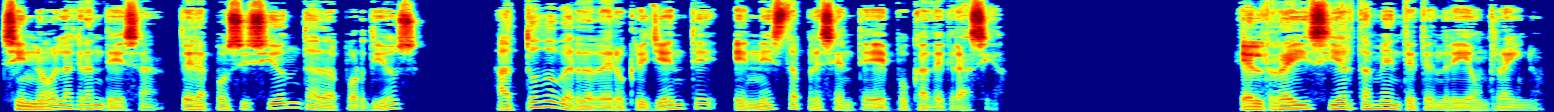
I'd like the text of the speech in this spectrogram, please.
sino la grandeza de la posición dada por Dios a todo verdadero creyente en esta presente época de gracia. El rey ciertamente tendría un reino,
